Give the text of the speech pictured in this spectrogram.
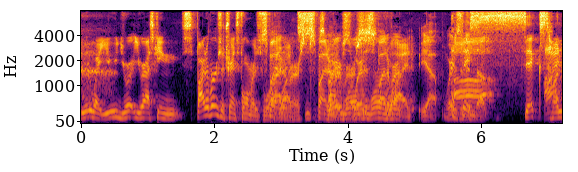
Wait, you you're, you're asking Spider Verse or Transformers? Spider worldwide? Verse. Spider Verse. Spider-Verse Where's Spider worldwide. Yeah. Where does it Say end up? Six I.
